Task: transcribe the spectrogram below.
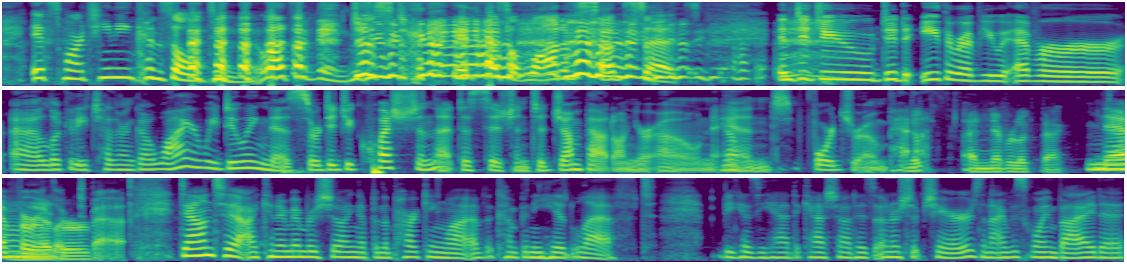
it's Martine Consulting. Lots of things. Just it has a lot of subsets. And did you, did either of you ever uh, look at each other and go, why are we doing this? Or did you question that decision to jump out on your own and forge your own path? Nope. I never looked back. Never, Never. looked back. Down to, I can remember showing up in the parking lot of the company he had left because he had to cash out his ownership shares. And I was going by to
